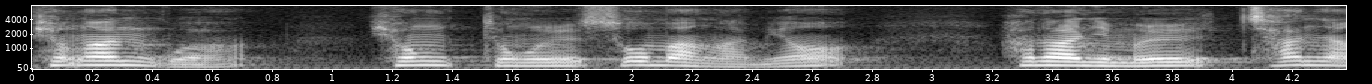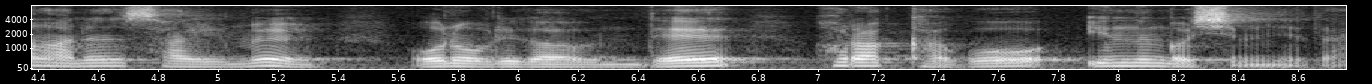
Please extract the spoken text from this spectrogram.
평안과 형통을 소망하며 하나님을 찬양하는 삶을 오늘 우리 가운데 허락하고 있는 것입니다.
